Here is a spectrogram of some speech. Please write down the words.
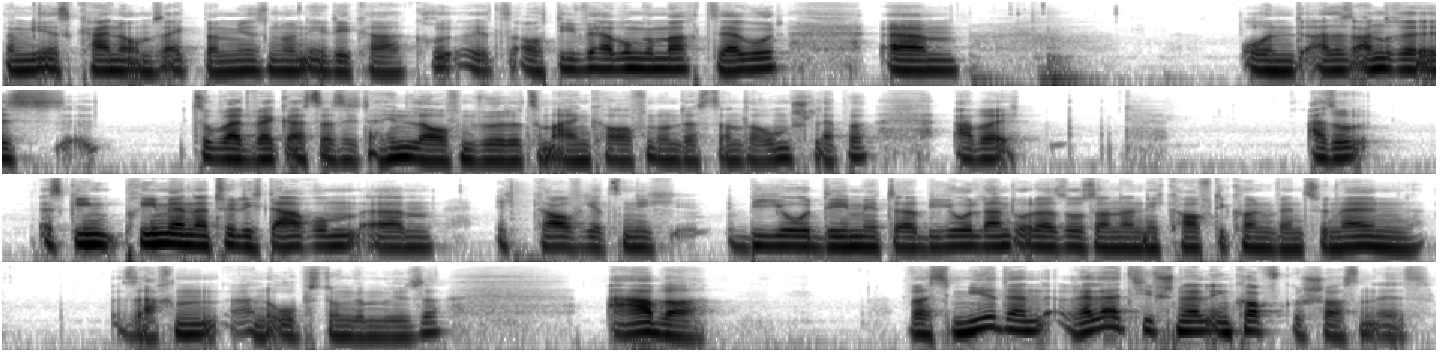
Bei mir ist keiner ums Eck, bei mir ist nur ein Edeka. Jetzt auch die Werbung gemacht, sehr gut. Ähm, und alles andere ist zu weit weg, als dass ich da hinlaufen würde zum Einkaufen und das dann da rumschleppe. Aber ich, also es ging primär natürlich darum, ähm, ich kaufe jetzt nicht Bio, Demeter, Bioland oder so, sondern ich kaufe die konventionellen Sachen an Obst und Gemüse. Aber was mir dann relativ schnell in den Kopf geschossen ist,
